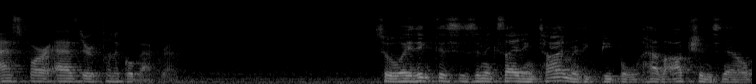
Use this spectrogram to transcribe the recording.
as far as their clinical background. So I think this is an exciting time. I think people have options now.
